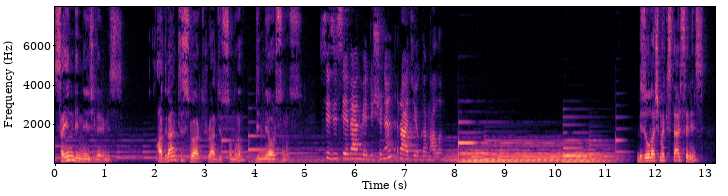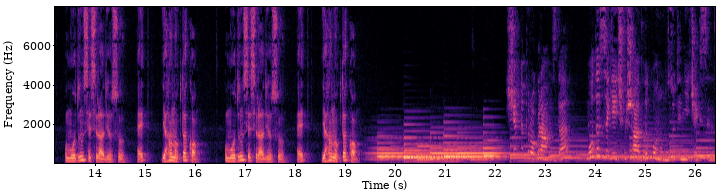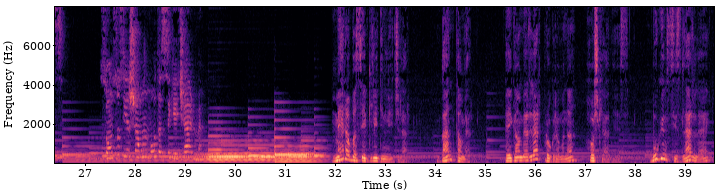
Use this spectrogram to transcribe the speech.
Sayın dinleyicilerimiz, Adventist World Radyosunu dinliyorsunuz. Sizi seven ve düşünen radyo kanalı. Bize ulaşmak isterseniz Umutun Sesi Radyosu et yaha.com Umutun Sesi Radyosu et yaha.com Şimdi programımızda Modası Geçmiş adlı konumuzu dinleyeceksiniz. Sonsuz yaşamın modası geçer mi? Merhaba sevgili dinleyiciler. Ben Tamer. Peygamberler programına hoş geldiniz. Bugün sizlerle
